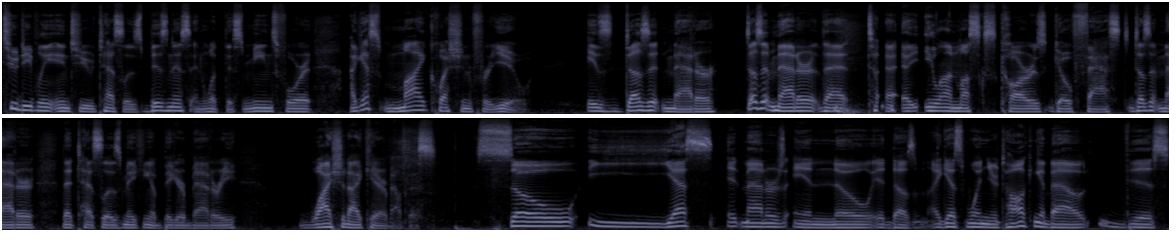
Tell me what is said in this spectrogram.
too deeply into Tesla's business and what this means for it, I guess my question for you is does it matter? Does it matter that t- uh, Elon Musk's cars go fast? Does it matter that Tesla is making a bigger battery? Why should I care about this? So, yes, it matters, and no, it doesn't. I guess when you're talking about this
